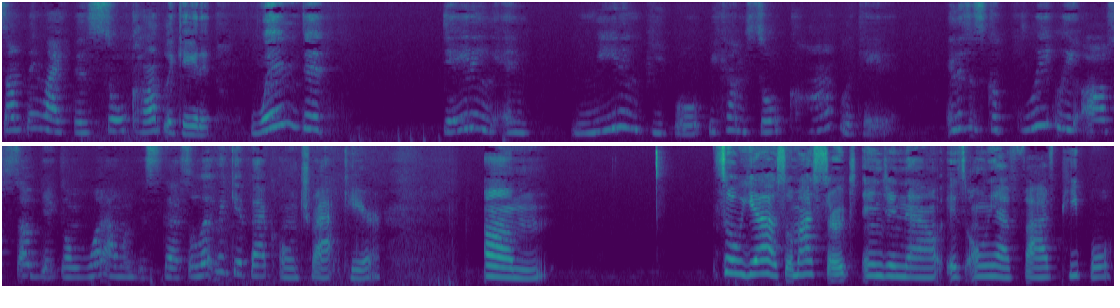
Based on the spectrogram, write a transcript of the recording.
something like this so complicated. When did dating and meeting people becomes so complicated? And this is completely off subject on what I want to discuss. So let me get back on track here. Um so yeah, so my search engine now is only have five people,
